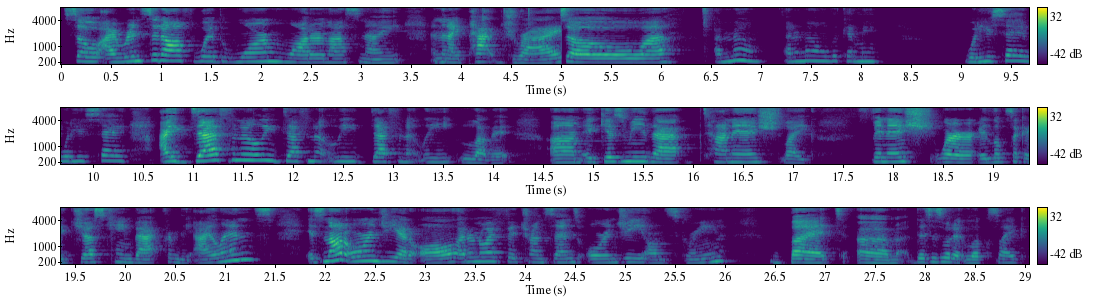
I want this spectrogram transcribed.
So I rinsed it off with warm water last night and then I pat dry. So uh, I don't know. I don't know. Look at me. What do you say? What do you say? I definitely, definitely, definitely love it. Um, it gives me that tannish, like finish where it looks like I just came back from the islands. It's not orangey at all. I don't know if it transcends orangey on screen, but um, this is what it looks like.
